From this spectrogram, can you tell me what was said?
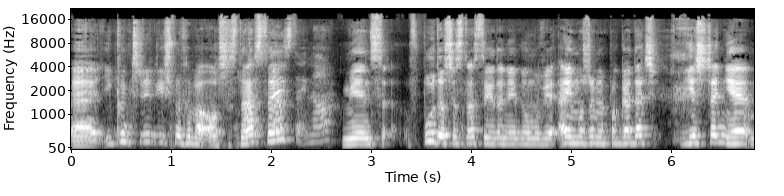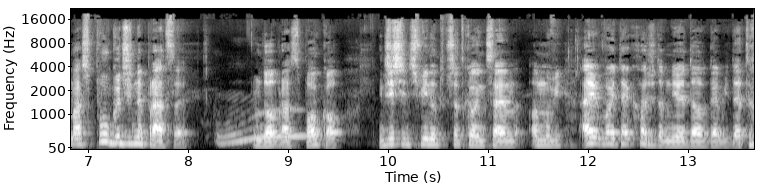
E, I kończyliśmy chyba o 16. no. Więc w pół do 16 ja do niego mówię, ej, możemy pogadać? Jeszcze nie, masz pół godziny pracy. Dobra, spoko. 10 minut przed końcem on mówi, ej Wojtek, chodź do mnie do gabinetu.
